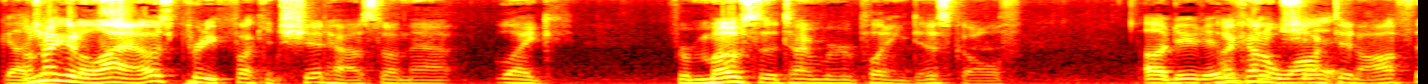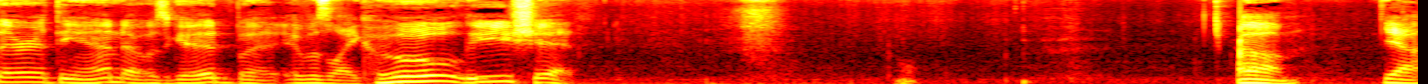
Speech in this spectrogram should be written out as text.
gotcha. i'm not gonna lie i was pretty fucking shithoused on that like for most of the time we were playing disc golf oh, dude, it i kind of walked shit. it off there at the end i was good but it was like holy shit um yeah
